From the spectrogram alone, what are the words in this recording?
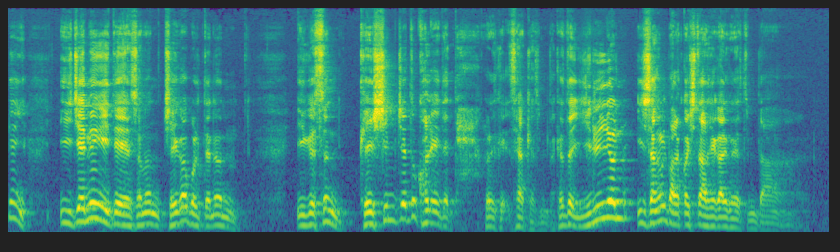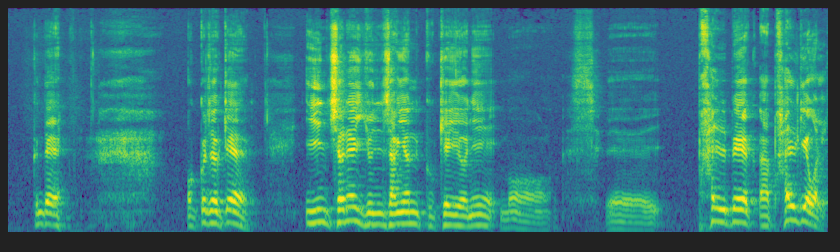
그냥 이재명에 대해서는 제가 볼 때는 이것은 괘씸죄도 걸려야 된다. 그렇게 생각했습니다. 그래서 1년 이상을 받을 것이다 생각을 했습니다. 근데 엊그저께 인천의 윤상현 국회의원이 뭐 에, 800, 아, 8개월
